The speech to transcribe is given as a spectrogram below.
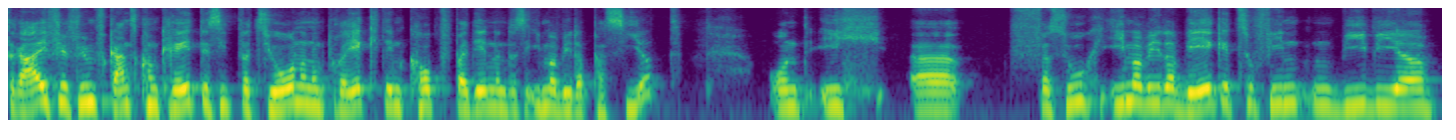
drei, vier, fünf ganz konkrete Situationen und Projekte im Kopf, bei denen das immer wieder passiert. Und ich äh, versuche immer wieder Wege zu finden, wie wir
